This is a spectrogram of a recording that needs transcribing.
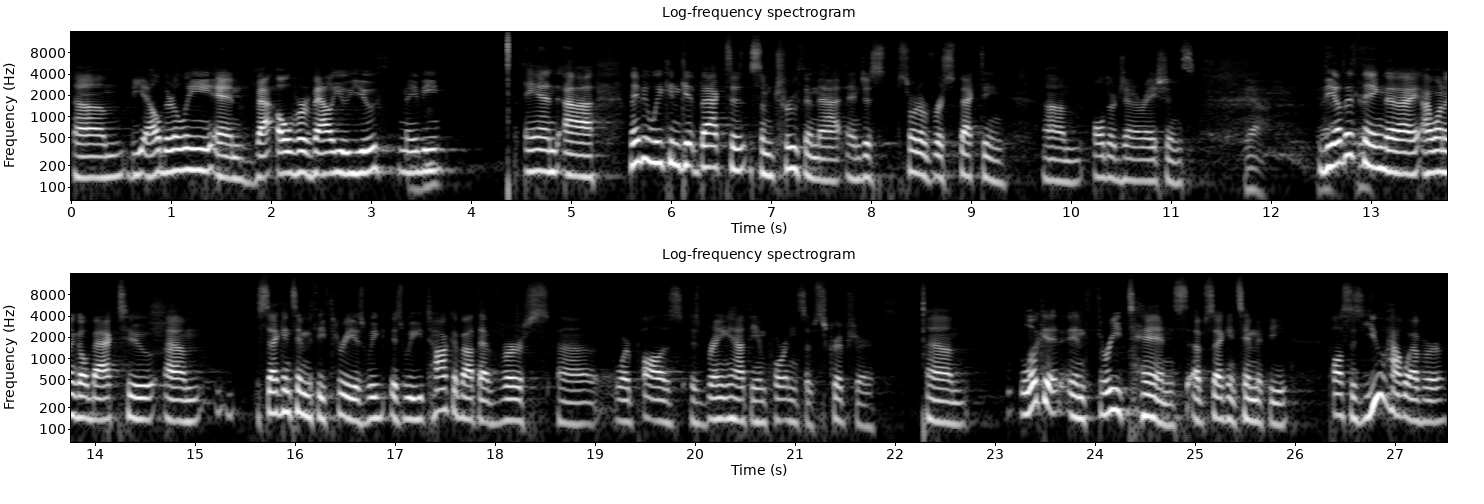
um, the elderly and va- overvalue youth, maybe. And uh, maybe we can get back to some truth in that and just sort of respecting um, older generations. Yeah. the other thing that I, I want to go back to, um, 2 Timothy 3, is we, as we talk about that verse uh, where Paul is, is bringing out the importance of Scripture. Um, look at in 3.10 of 2 Timothy, Paul says, You, however,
